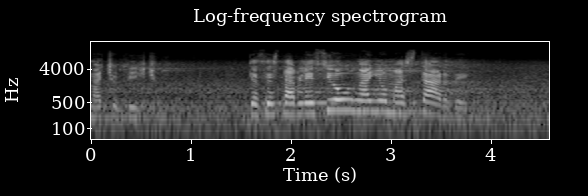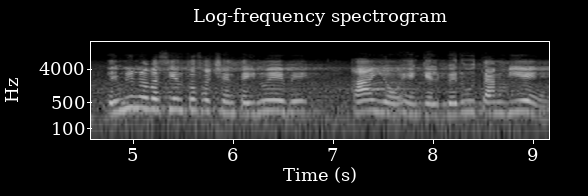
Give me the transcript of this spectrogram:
Machu Picchu, que se estableció un año más tarde. En 1989, año en que el Perú también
